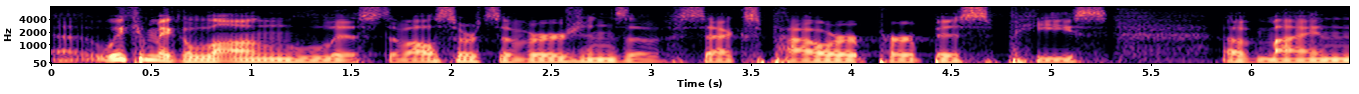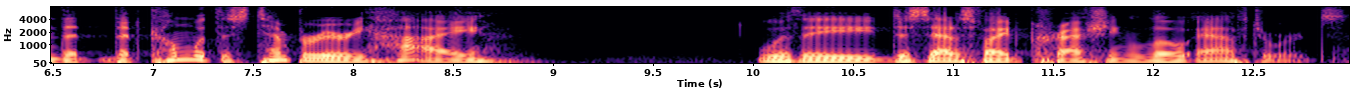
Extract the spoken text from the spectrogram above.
uh, we can make a long list of all sorts of versions of sex, power, purpose, peace of mind that, that come with this temporary high with a dissatisfied crashing low afterwards.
